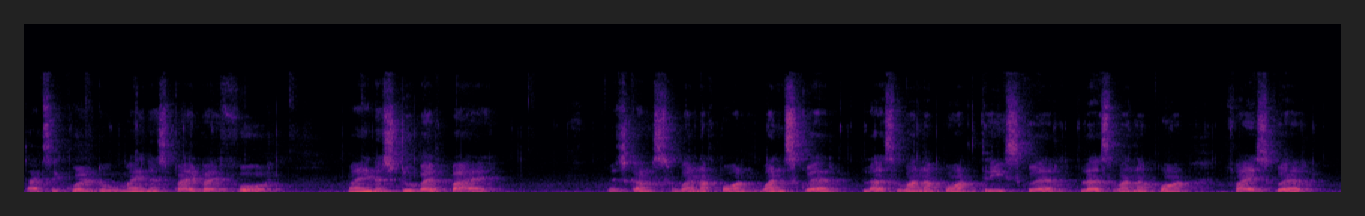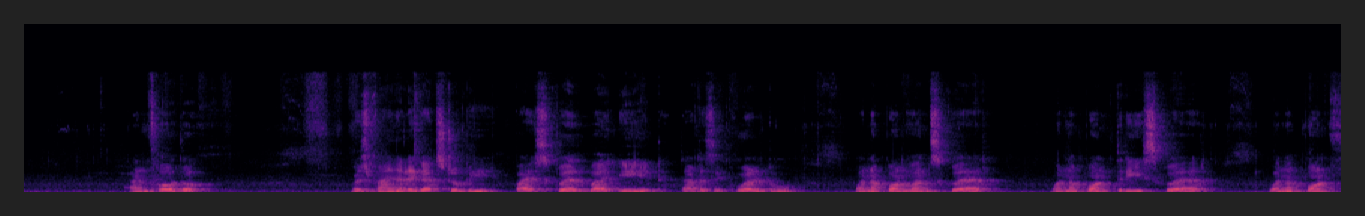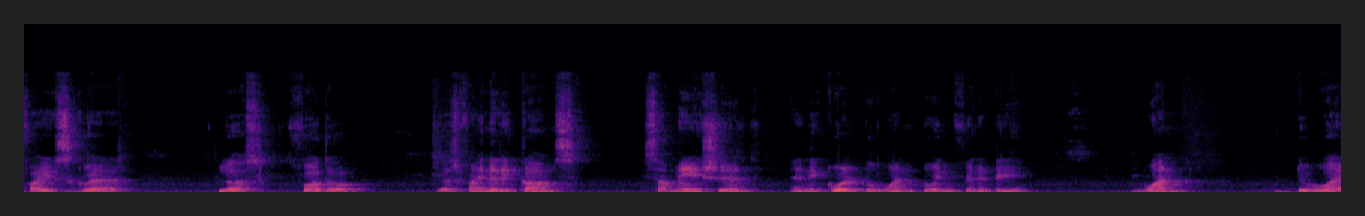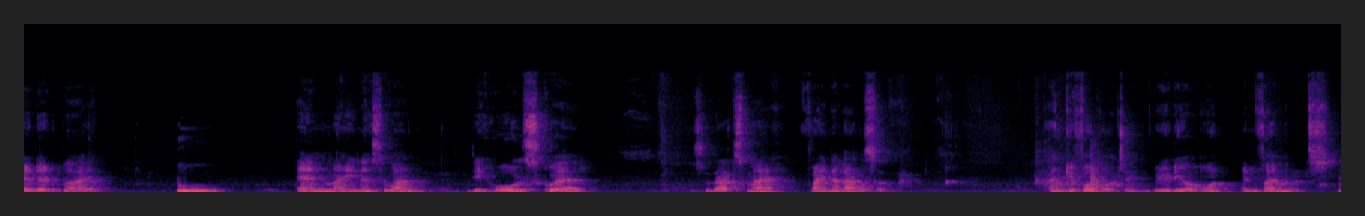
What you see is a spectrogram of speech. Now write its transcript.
that's equal to minus pi by 4 minus 2 by pi which comes 1 upon 1 square plus 1 upon 3 square plus 1 upon 5 square and further which finally gets to be pi square by 8 that is equal to 1 upon 1 square 1 upon 3 square 1 upon 5 square plus further which finally comes summation n equal to 1 to infinity 1 divided by 2 n minus 1 the whole square so that's my final answer. Thank you for watching video on in 5 minutes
